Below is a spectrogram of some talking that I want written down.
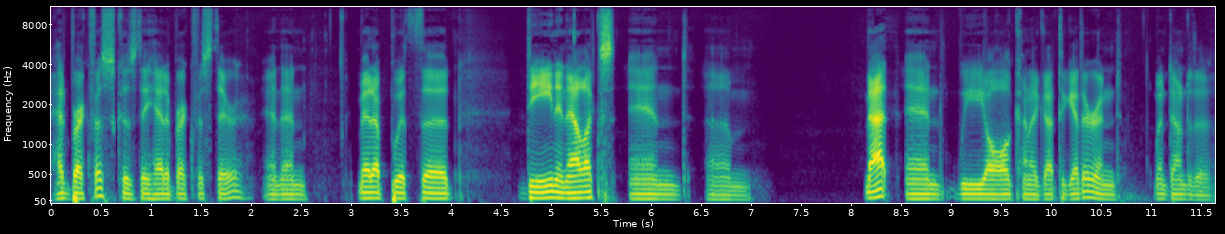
had breakfast because they had a breakfast there, and then met up with. Uh, Dean and Alex and um, Matt, and we all kind of got together and went down to the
